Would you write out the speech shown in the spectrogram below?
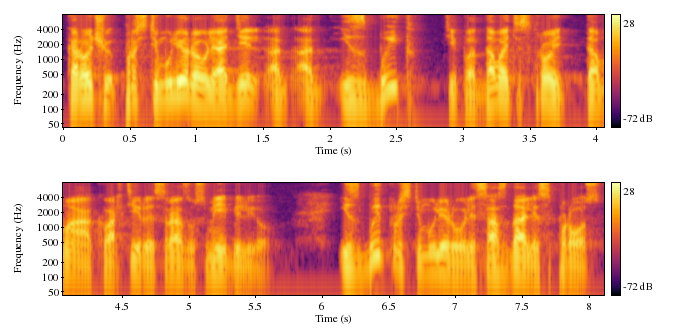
короче, простимулировали отдель, от, от, избыт, типа давайте строить дома, квартиры сразу с мебелью. Избыт простимулировали, создали спрос.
